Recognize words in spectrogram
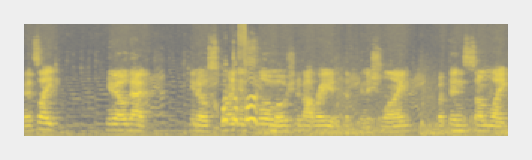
It's like, you know that, you know, running in slow motion about ready to hit the finish line, but then some like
